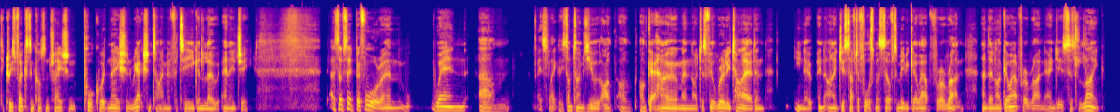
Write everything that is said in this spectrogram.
decreased focus and concentration, poor coordination, reaction time and fatigue, and low energy. As I've said before, um, when um, it's like sometimes you, I'll, I'll, I'll get home and I just feel really tired, and you know, and I just have to force myself to maybe go out for a run, and then I'll go out for a run, and it's just like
